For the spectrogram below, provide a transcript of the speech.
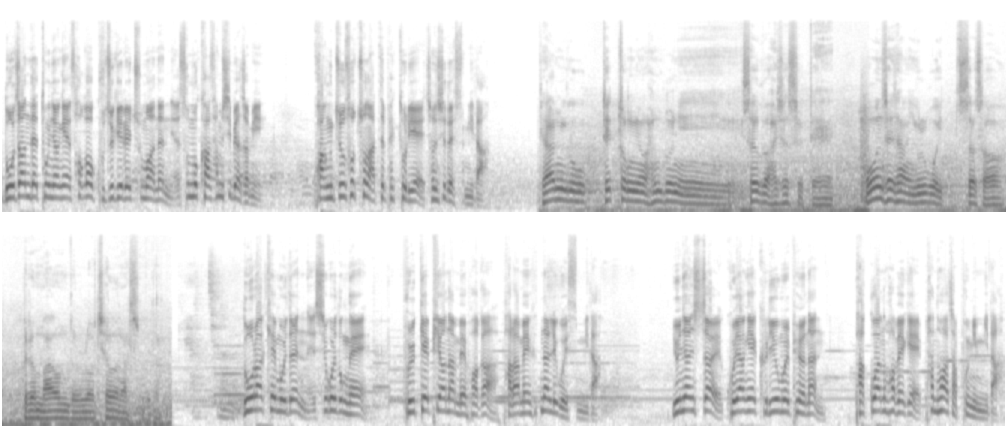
노 전 대통령의 서거 9주기를 추모하는 수묵화 30여 점이 광주 소촌 아트 팩토리에 전시됐습니다. 대한민국 대통령 한 분이 서거하셨을 때 온 세상이 울고 있어서 그런 마음들로 채워놨습니다. 노랗게 물든 시골 동네에 붉게 피어난 매화가 바람에 흩날리고 있습니다. 유년 시절 고향의 그리움을 표현한 박구한 화백의 판화 작품입니다.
